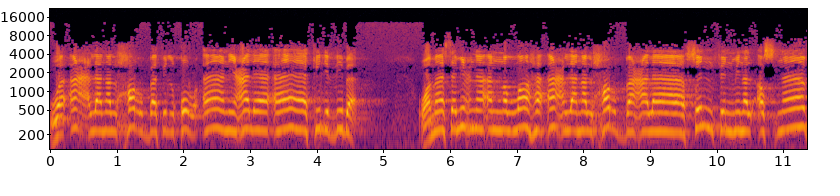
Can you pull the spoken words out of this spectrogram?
وأعلن الحرب في القرآن على آكل الربا. وما سمعنا أن الله أعلن الحرب على صنف من الأصناف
